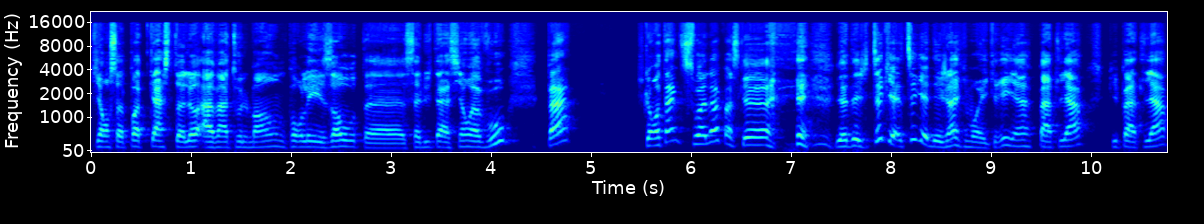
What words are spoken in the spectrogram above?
qui ont ce podcast-là avant tout le monde. Pour les autres, euh, salutations à vous. Pat, suis content que tu sois là parce que il y a des, tu sais qu'il y, a des gens qui m'ont écrit, hein, Patlap, puis Patlap,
